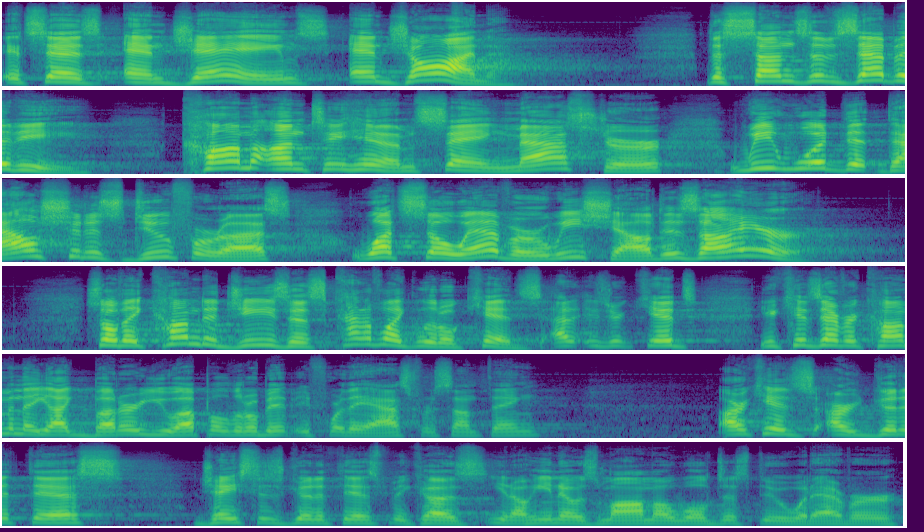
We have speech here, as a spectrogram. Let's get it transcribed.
It says, And James and John, the sons of Zebedee, come unto him, saying, Master, we would that thou shouldest do for us whatsoever we shall desire. So they come to Jesus kind of like little kids. Uh, is your kids, your kids ever come and they like butter you up a little bit before they ask for something? Our kids are good at this. Jace is good at this because, you know, he knows mama will just do whatever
